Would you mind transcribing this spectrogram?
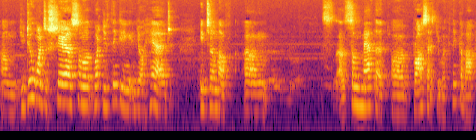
Um, you do want to share some of what you're thinking in your head in terms of um, s- uh, some method or process you would think about.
